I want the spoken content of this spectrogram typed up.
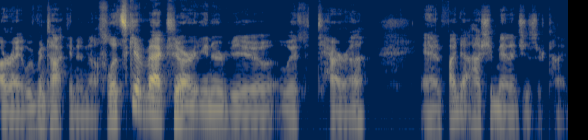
all right, we've been talking enough. Let's get back to our interview with Tara and find out how she manages her time.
